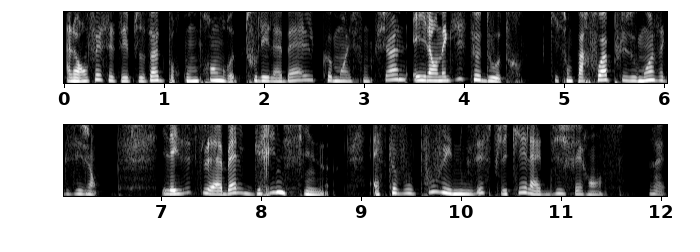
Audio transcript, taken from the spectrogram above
Alors on fait cet épisode pour comprendre tous les labels, comment ils fonctionnent, et il en existe d'autres qui sont parfois plus ou moins exigeants. Il existe le label Greenfin. Est-ce que vous pouvez nous expliquer la différence? Ouais.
